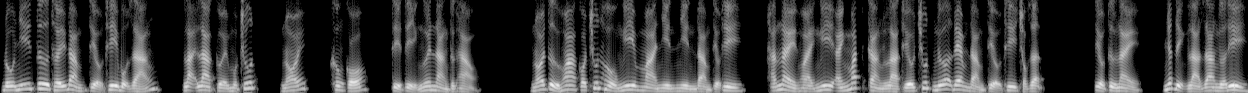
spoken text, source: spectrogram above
Đồ nhĩ tư thấy đàm tiểu thi bộ dáng, lại là cười một chút, nói, không có, tỷ tỷ ngươi nàng thực hảo. Nói tử hoa có chút hồ nghi mà nhìn nhìn đàm tiểu thi, hắn này hoài nghi ánh mắt càng là thiếu chút nữa đem đàm tiểu thi chọc giận. Tiểu tử này, nhất định là ra ngứa đi.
